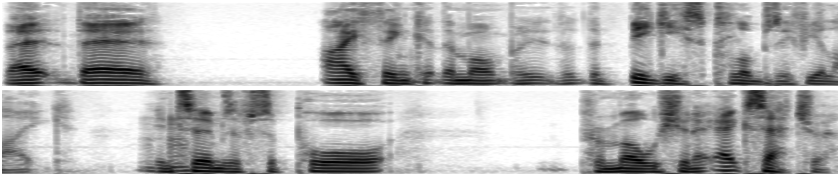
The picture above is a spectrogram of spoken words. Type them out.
They're, they're, I think, at the moment, the biggest clubs, if you like, in mm-hmm. terms of support, promotion, etc.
